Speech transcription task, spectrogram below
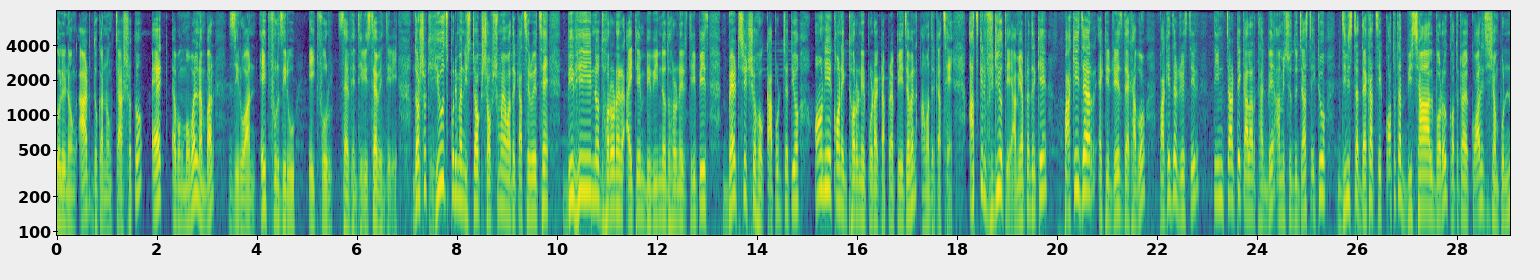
গলি নং আট, দোকান নং চারশত এক এবং mobile number zero one eight four zero eight four seven three seven three দর্শক হিউজ পরিমাণ স্টক সবসময় আমাদের কাছে রয়েছে। বিভিন্ন ধরনের আইটেম বিভিন্ন ধরনের থ্রি পিস বেডশিট সহ কাপড় জাতীয় অনেক অনেক ধরনের প্রোডাক্ট আপনারা পেয়ে যাবেন আমাদের কাছে। আজকের ভিডিওতে আমি আপনাদেরকে পাকিজার একটি ড্রেস দেখাবো। পাকিজার ড্রেসটির তিন, চারটে কালার থাকবে। আমি শুধু জাস্ট একটু জিনিসটা দেখাচ্ছি, কতটা বিশাল বড়, কতটা কোয়ালিটি সম্পূর্ণ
